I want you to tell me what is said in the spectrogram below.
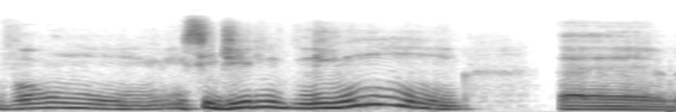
vão incidir em nenhum é,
